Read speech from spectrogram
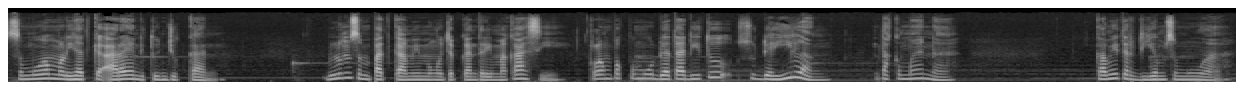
Semua melihat ke arah yang ditunjukkan. Belum sempat kami mengucapkan terima kasih, kelompok pemuda tadi itu sudah hilang, entah ke mana. Kami terdiam semua.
